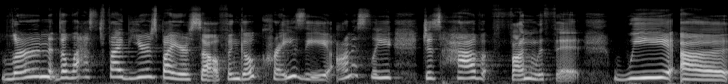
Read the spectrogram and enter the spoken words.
learn the last five years by yourself and go crazy. Honestly just have fun with it. We uh,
